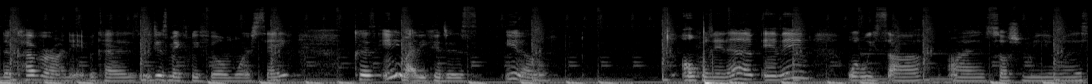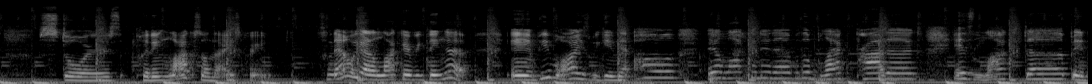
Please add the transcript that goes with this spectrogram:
the cover on it because it just makes me feel more safe. Because anybody could just, you know, open it up. And then what we saw on social media was stores putting locks on the ice cream. So now we gotta lock everything up. And people always be getting that, oh, they're locking it up with the black products. It's locked up. And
